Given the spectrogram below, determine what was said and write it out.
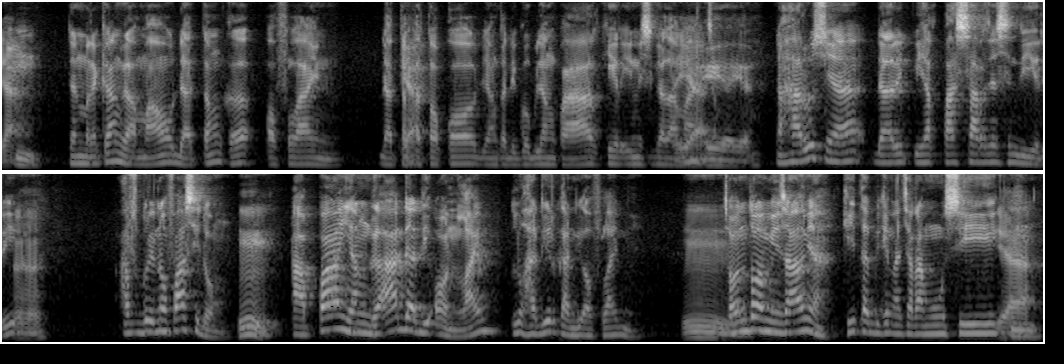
Ya. Hmm. Dan mereka nggak mau datang ke offline. Datang Ya. ke toko yang tadi gue bilang parkir ini segala Iya. macam. iya iya Nah harusnya dari pihak pasarnya sendiri Aha. harus berinovasi dong. Hmm. Apa yang nggak ada di online, lu hadirkan di offline-nya. Hmm. Contoh misalnya kita bikin acara musik Ya.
